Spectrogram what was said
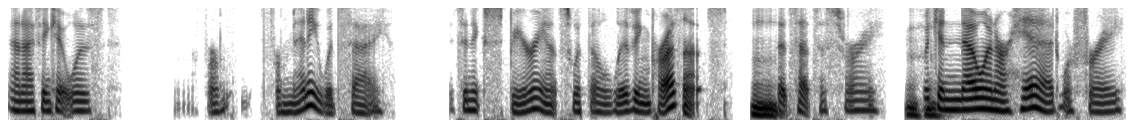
and I think it was for for many would say it's an experience with the living presence mm that sets us free. Mhm. We can know in our head we're free,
